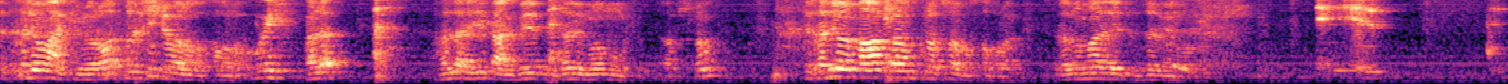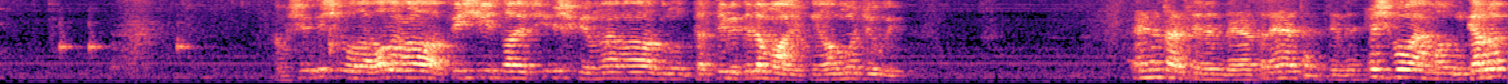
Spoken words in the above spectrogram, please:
انت خليهم على الكاميرات بلش أنا بخبرك هلا هلا اجيت على البيت الزلمة ما موجود. عرفت شلون؟ تخليهم معك أنا بكره الصبح بخبرك لأنه ما لقيت الزلمة والله طب شو إيش والله ما في شيء صاير شيء إيش في ما ما ترتيبي كله ما عجبني هو مو جوي أين ترتيب بيناتهم أين ترتيب إيش يا عم؟ نقرب؟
